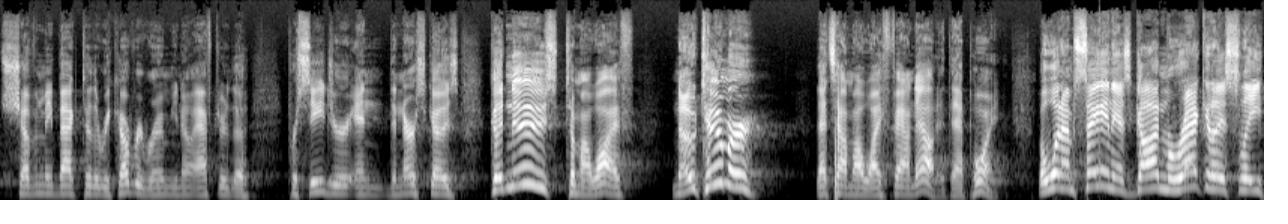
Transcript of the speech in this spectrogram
shoving me back to the recovery room, you know, after the procedure, and the nurse goes, "Good news" to my wife, no tumor. That's how my wife found out at that point. But what I'm saying is, God miraculously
